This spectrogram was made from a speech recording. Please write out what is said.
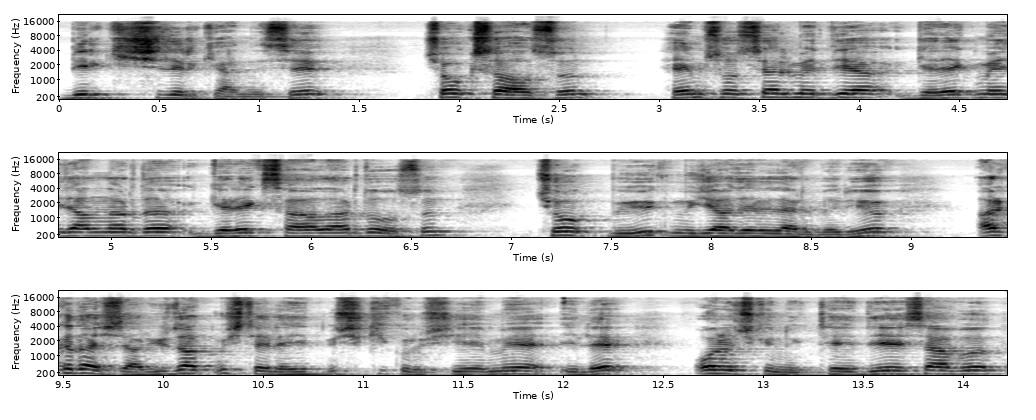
bir kişidir kendisi. Çok sağ olsun. Hem sosyal medya gerek meydanlarda gerek sahalarda olsun çok büyük mücadeleler veriyor. Arkadaşlar 160 TL 72 kuruş YM ile 13 günlük TDI hesabı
